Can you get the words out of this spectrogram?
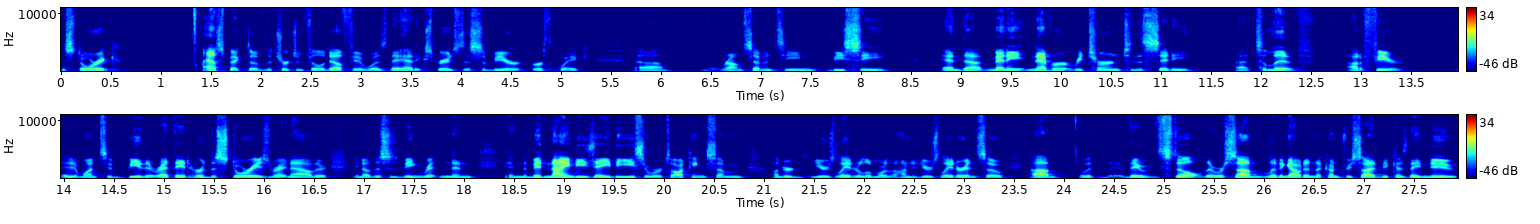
historic aspect of the church in Philadelphia was they had experienced a severe earthquake uh, around 17 BC, and uh, many never returned to the city uh, to live out of fear. They didn't want to be there, right? They had heard the stories right now. They're, you know, this is being written in, in the mid 90s AD, so we're talking some hundred years later, a little more than 100 years later. And so um, they still, there were some living out in the countryside because they knew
